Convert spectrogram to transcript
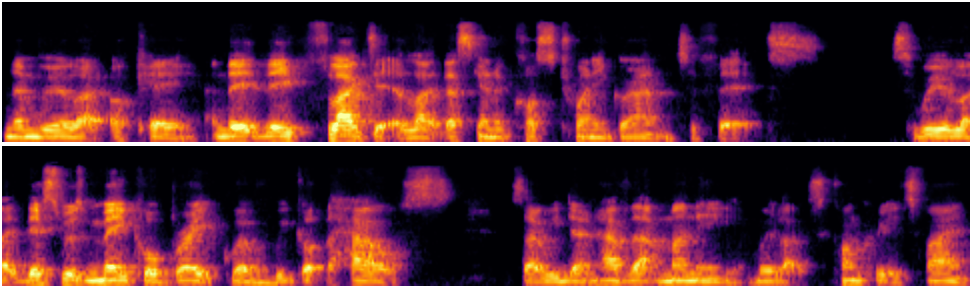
And then we were like, okay. And they, they flagged it at like, that's going to cost 20 grand to fix. So we were like, this was make or break whether we got the house. So we don't have that money. We're like, it's concrete, it's fine.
